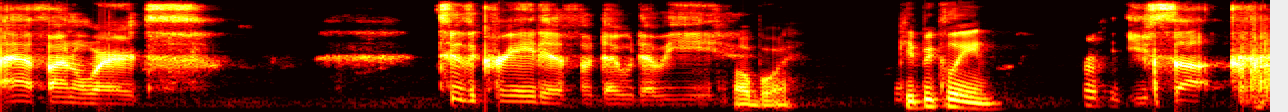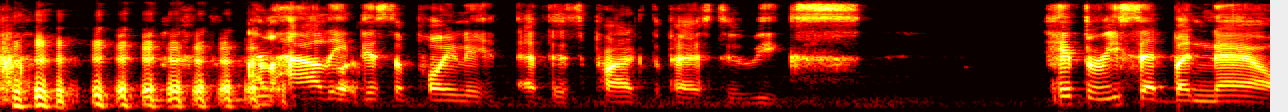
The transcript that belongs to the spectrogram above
I have final words to the creative of WWE. Oh boy. Keep it clean. You suck. I'm highly disappointed at this product the past two weeks. Hit the reset button now,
